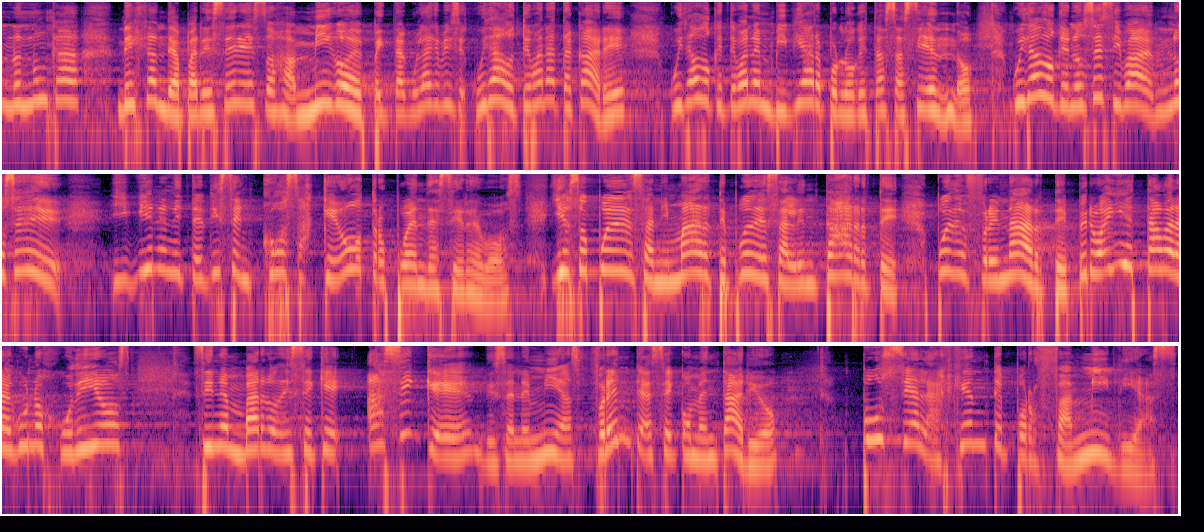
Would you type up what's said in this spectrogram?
no, nunca dejan de aparecer esos amigos espectaculares que me dicen, cuidado, te van a atacar, ¿eh? cuidado que te van a envidiar por lo que estás haciendo, cuidado que no sé si va, no sé, y vienen y te dicen cosas que otros pueden decir de vos. Y eso puede desanimarte, puede desalentarte, puede frenarte, pero ahí estaban algunos judíos. Sin embargo, dice que, así que, dice Nehemías, frente a ese comentario, puse a la gente por familias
